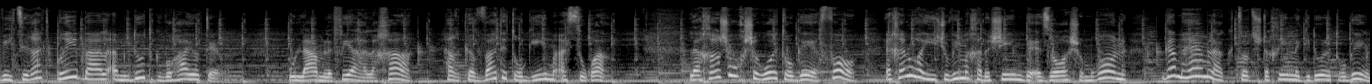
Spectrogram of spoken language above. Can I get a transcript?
ויצירת פרי בעל עמידות גבוהה יותר. אולם לפי ההלכה, הרכבת אתרוגים אסורה. לאחר שהוכשרו אתרוגי יפו, החלו היישובים החדשים באזור השומרון גם הם להקצות שטחים לגידול אתרוגים.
